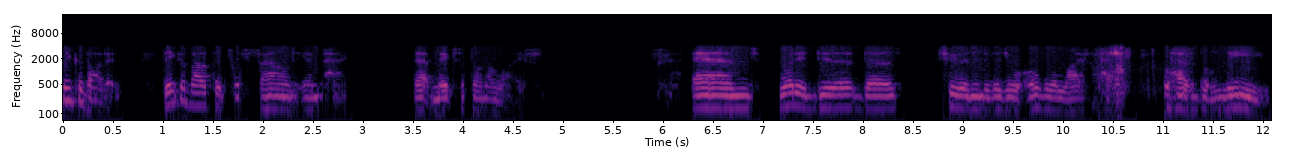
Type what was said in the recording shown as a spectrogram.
Think about it. Think about the profound impact that makes upon a life, and what it does to an individual over the life path who has believed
